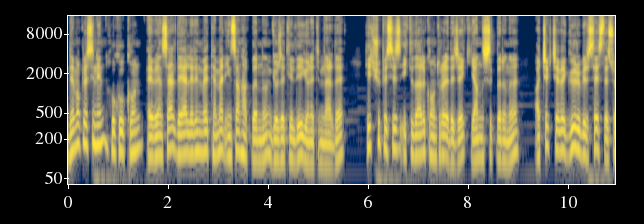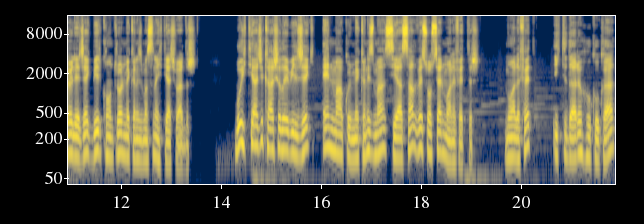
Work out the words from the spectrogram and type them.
Demokrasinin, hukukun, evrensel değerlerin ve temel insan haklarının gözetildiği yönetimlerde hiç şüphesiz iktidarı kontrol edecek, yanlışlıklarını açıkça ve gür bir sesle söyleyecek bir kontrol mekanizmasına ihtiyaç vardır. Bu ihtiyacı karşılayabilecek en makul mekanizma siyasal ve sosyal muhalefettir. Muhalefet, iktidarı hukuka,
